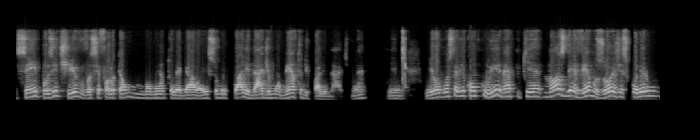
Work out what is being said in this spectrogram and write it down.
Sim, positivo. Você falou até um momento legal aí sobre qualidade, momento de qualidade, né? E, e eu gostaria de concluir, né? Porque nós devemos hoje escolher um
